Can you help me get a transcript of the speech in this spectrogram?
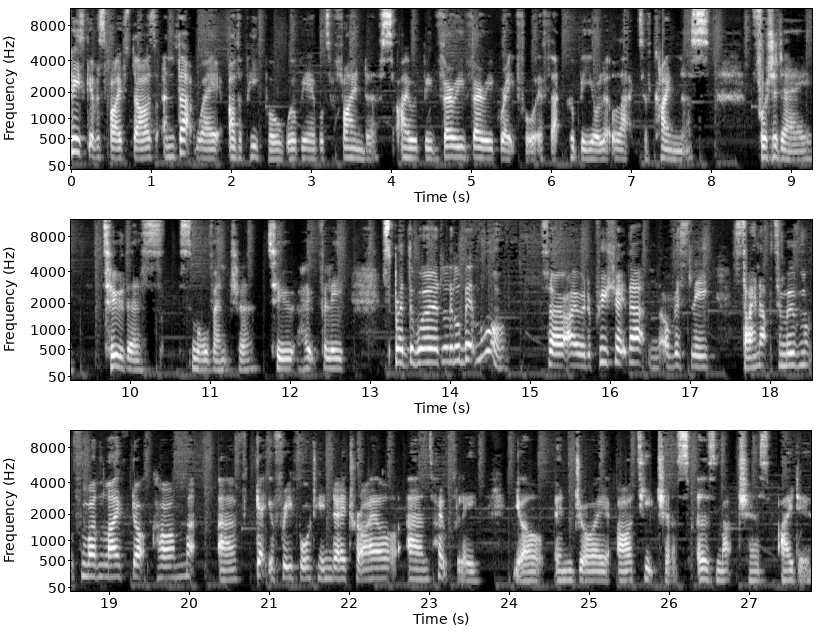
please give us five stars, and that way other people will be able to find us. I would be very, very grateful if that could be your little act of kindness for today to this small venture to hopefully spread the word a little bit more. So I would appreciate that. And obviously, sign up to movementformodernlife.com, uh, get your free 14 day trial, and hopefully, you'll enjoy our teachers as much as I do.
